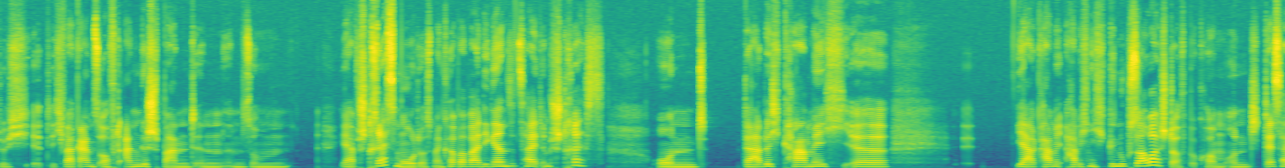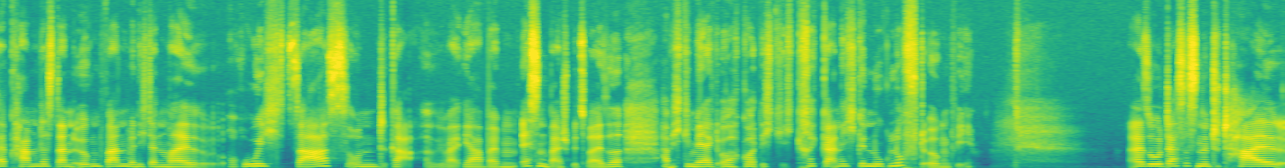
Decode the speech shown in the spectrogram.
ich war ganz oft angespannt in, in so einem ja, Stressmodus. Mein Körper war die ganze Zeit im Stress. Und dadurch kam ich, äh, ja, habe ich nicht genug Sauerstoff bekommen. Und deshalb kam das dann irgendwann, wenn ich dann mal ruhig saß und ja, beim Essen beispielsweise, habe ich gemerkt, oh Gott, ich, ich kriege gar nicht genug Luft irgendwie. Also das ist eine total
